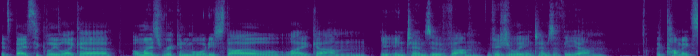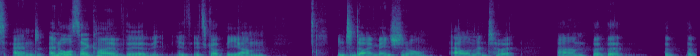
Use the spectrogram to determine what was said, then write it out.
it's basically like a almost Rick and Morty style, like um, in, in terms of um, visually, in terms of the um, the comics, and and also kind of the, the it, it's got the um, interdimensional element to it. Um, but the the the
